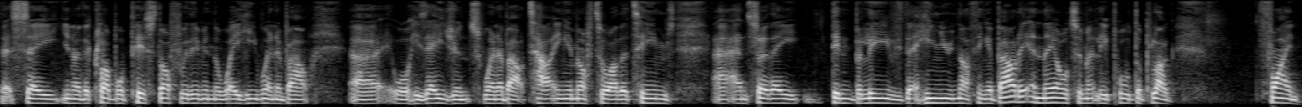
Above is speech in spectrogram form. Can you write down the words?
that say, you know, the club were pissed off with him in the way he went about, uh, or his agents went about touting him off to other teams, uh, and so they didn't believe that he knew nothing about it, and they ultimately pulled the plug. Fine,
